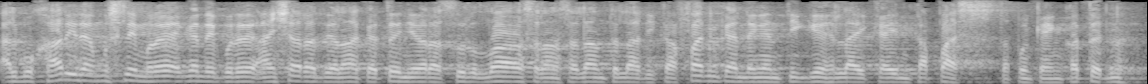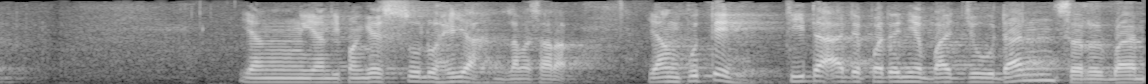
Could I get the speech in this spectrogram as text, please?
Al-Bukhari dan Muslim meriwayatkan daripada Aisyah radhiyallahu katanya Rasulullah sallallahu alaihi wasallam telah dikafankan dengan tiga helai kain kapas ataupun kain cotton lah. Yang yang dipanggil suluhiyah dalam bahasa Arab. Yang putih tidak ada padanya baju dan serban.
